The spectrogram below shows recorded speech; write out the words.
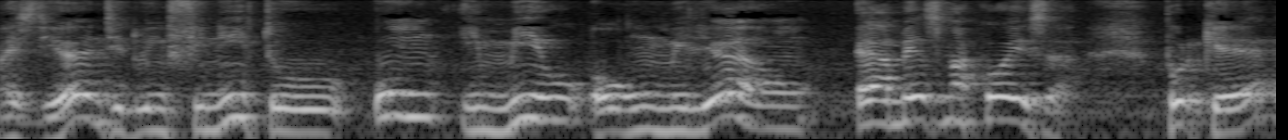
Mas diante do infinito, um e mil ou um milhão é a mesma coisa. Por quê?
